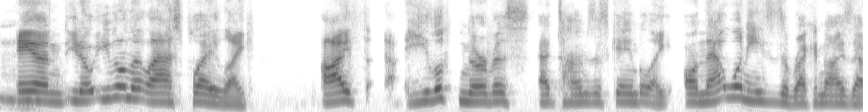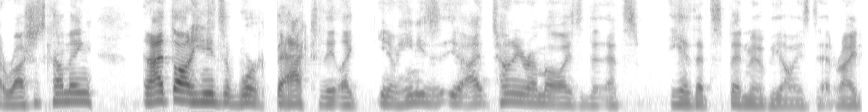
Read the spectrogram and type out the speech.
Mhm. And you know, even on that last play, like I, th- he looked nervous at times this game, but like on that one, he needs to recognize that rush is coming. And I thought he needs to work back to the like, you know, he needs. You know, I, Tony Romo always did that. That's he has that spin move. He always did, right?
